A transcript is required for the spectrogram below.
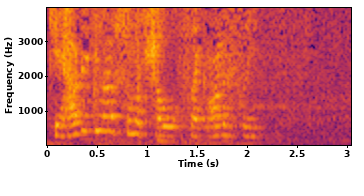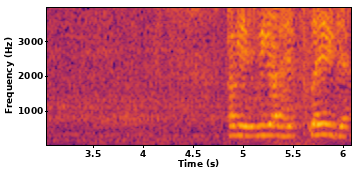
Okay, so much health? Like, honestly. Okay, we gotta hit play again.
